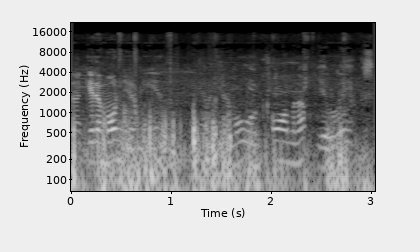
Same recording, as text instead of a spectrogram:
Don't get them on you, man. You're going get them all climbing up your legs.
